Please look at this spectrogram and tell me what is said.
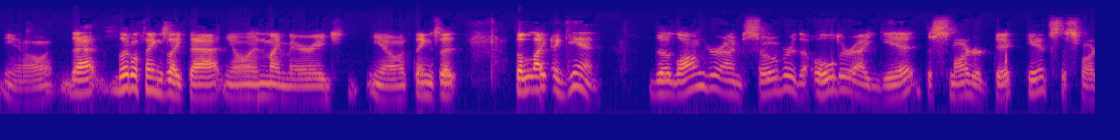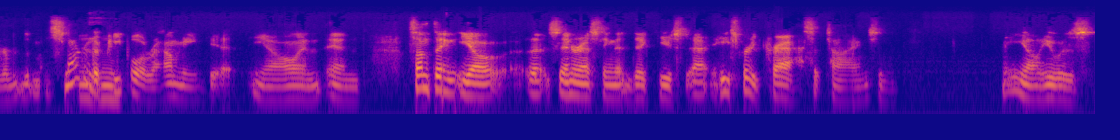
you know. That little things like that, you know, in my marriage, you know, things that the like again, the longer I'm sober, the older I get, the smarter Dick gets, the smarter the smarter mm-hmm. the people around me get, you know, and and something, you know, that's interesting that Dick used to, uh, he's pretty crass at times and you know, he was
